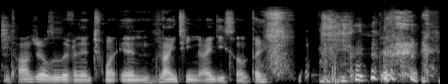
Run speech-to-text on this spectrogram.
Tanjiro's living in tw- in 1990 something.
